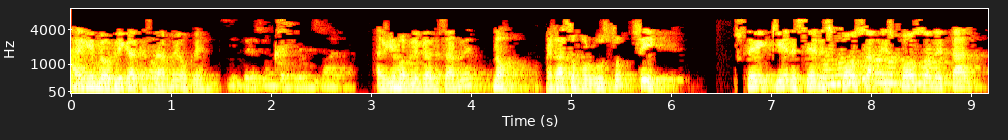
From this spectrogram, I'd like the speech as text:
¿Alguien me obliga a casarme o qué? ¿Alguien me obliga a casarme? No. ¿Me gasto por gusto? Sí. Usted quiere ser esposa, esposo de tal.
